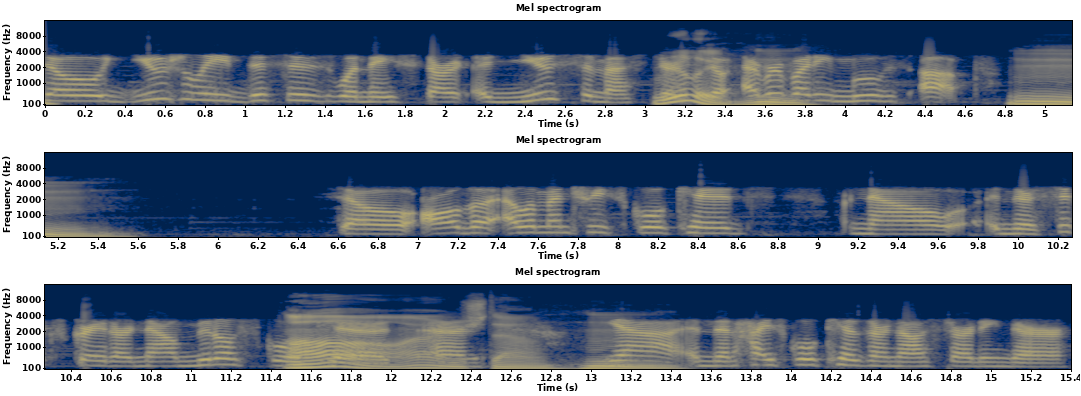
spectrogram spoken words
so usually this is when they start a new semester. Really? So Mm. everybody moves up. mm. So all the elementary school kids now in their sixth grade are now middle school Ah, kids, I and understand. Hmm. yeah, and then high school kids are now starting their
